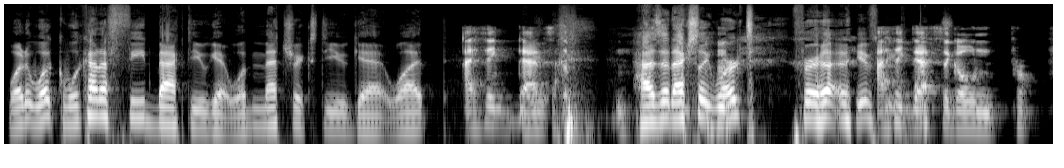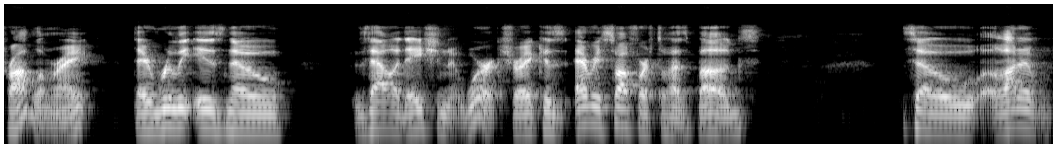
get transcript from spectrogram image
What what what kind of feedback do you get? What metrics do you get? What I think that's the has it actually worked for any of I think that's the golden pr- problem, right? There really is no validation that works, right? Because every software still has bugs. So a lot of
